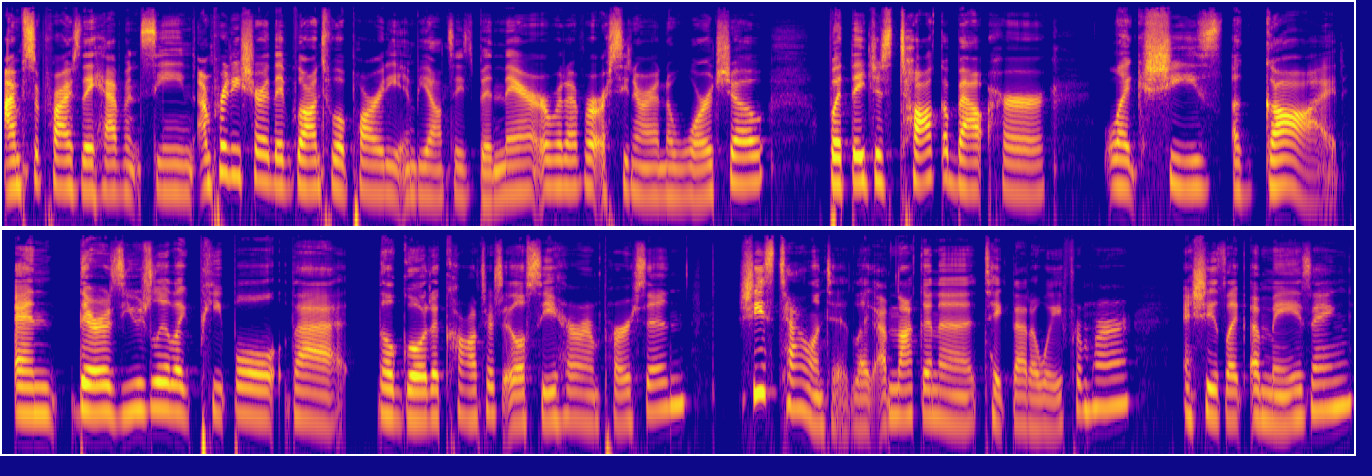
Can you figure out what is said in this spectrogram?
I'm surprised they haven't seen I'm pretty sure they've gone to a party and Beyonce's been there or whatever or seen her at an award show, but they just talk about her like she's a god. And there's usually like people that they'll go to concerts, they'll see her in person she's talented. Like, I'm not going to take that away from her. And she's like amazing.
